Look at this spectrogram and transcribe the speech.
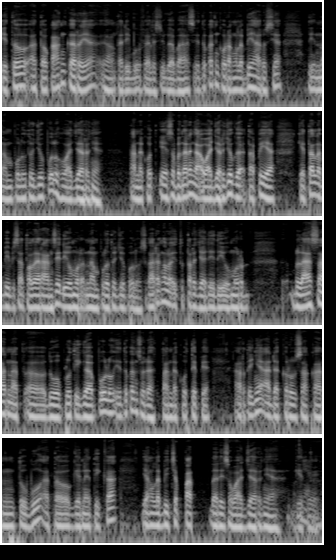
itu atau kanker ya yang tadi Bu Felis juga bahas itu kan kurang lebih harusnya di 60 70 wajarnya tanda kut ya sebenarnya nggak wajar juga tapi ya kita lebih bisa toleransi di umur 60 70. Sekarang kalau itu terjadi di umur belasan atau 20 30 itu kan sudah tanda kutip ya. Artinya ada kerusakan tubuh atau genetika yang lebih cepat dari sewajarnya gitu. Ya.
